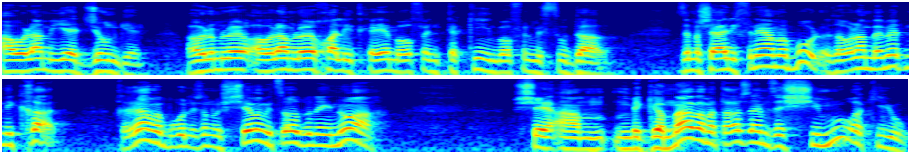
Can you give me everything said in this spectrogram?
העולם יהיה ג'ונגל. העולם לא, העולם לא יוכל להתקיים באופן תקין, באופן מסודר. זה מה שהיה לפני המבול, אז העולם באמת נכחד. אחרי המבול יש לנו שבע מצוות בני נוח, שהמגמה והמטרה שלהם זה שימור הקיום.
